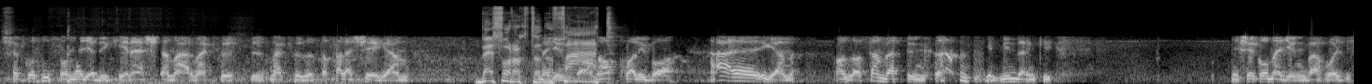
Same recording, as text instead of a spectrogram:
és akkor 24-én este már megfőztük, megfőzött a feleségem, Befaragtad a megyünk be a fát. nappaliba. Há, igen, azzal szenvedtünk, mint mindenki. És akkor megyünk be, hogy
